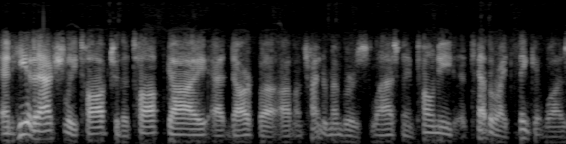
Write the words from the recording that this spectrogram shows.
and he had actually talked to the top guy at DARPA. Um, I'm trying to remember his last name, Tony Tether, I think it was.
